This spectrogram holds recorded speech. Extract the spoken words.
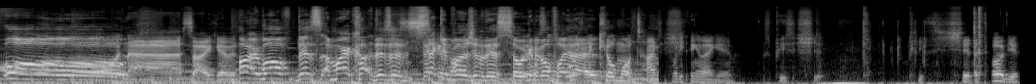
Oh, nah. Sorry, Kevin. All right, well, there's a Mario Kart. There's a second, second version of this, so we're gonna go play that. Kill more time. What do you think of that game? This piece of shit. Piece of shit. I told you.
